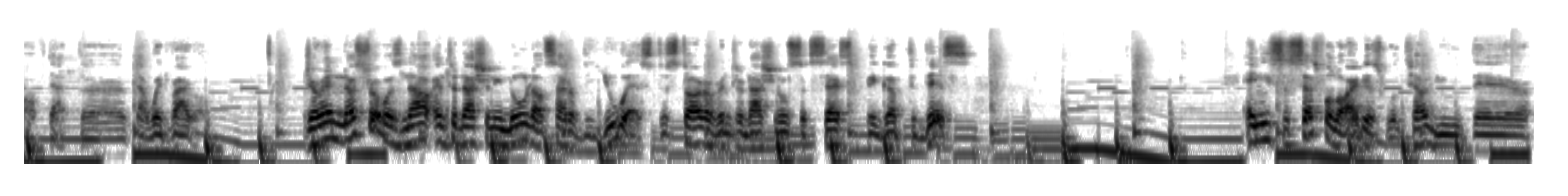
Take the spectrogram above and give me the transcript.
of that uh, that went viral. Jahan Nostra was now internationally known outside of the US, the start of international success. Big up to this. Any successful artist will tell you there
